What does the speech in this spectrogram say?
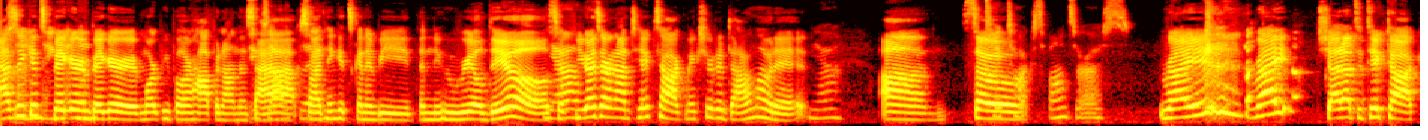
as it gets anything, bigger and then- bigger, more people are hopping on this app. So I think it's gonna be the new real deal. So if you guys aren't on TikTok, make sure to download it. Yeah, Um, so TikTok sponsor us. right, right. Shout out to TikTok.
